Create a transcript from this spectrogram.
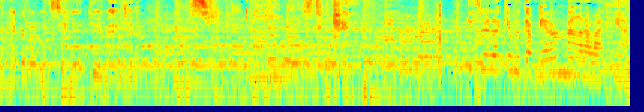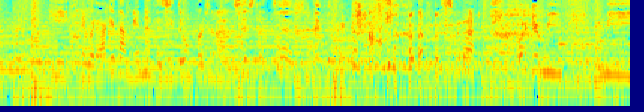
tenía que hablar en silencio y me decía, Es que es verdad que me cambiaron una grabación. Y de verdad que también necesito un personal assistant, ¿sabes? Necesito. Porque mi. mi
